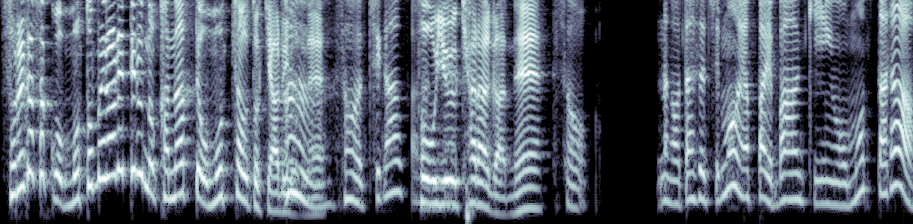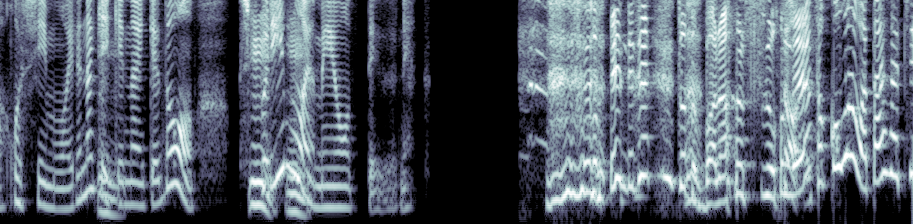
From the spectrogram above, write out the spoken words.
それがさこう求められてるのかなって思っちゃう時あるよね。うん、、そう違うから、ね、そういうキャラがね。そう。なんか私たちもやっぱりバーキンを持ったら欲しいもんは入れなきゃいけないけど、シュプリームはやめようっていうね、その辺でね ちょっとバランスをね、そこは私たち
